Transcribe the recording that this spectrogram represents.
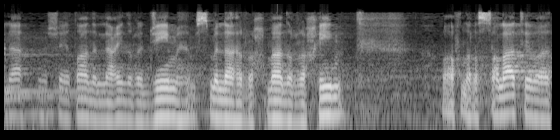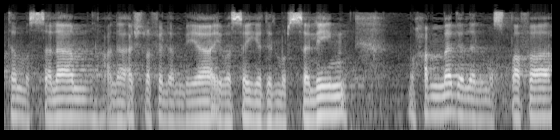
بالله من الشيطان اللعين الرجيم. بسم الله الرحمن الرحيم. وأفضل الصلاة وأتم السلام على أشرف الأنبياء وسيد المرسلين محمد المصطفى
